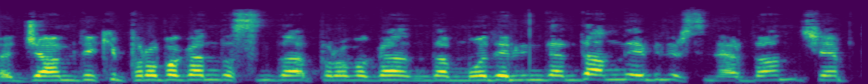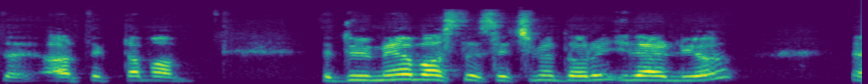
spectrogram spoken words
e, camideki propagandasında propaganda modelinden de anlayabilirsin. Erdoğan şey yaptı artık tamam e, düğmeye bastı seçime doğru ilerliyor. E,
